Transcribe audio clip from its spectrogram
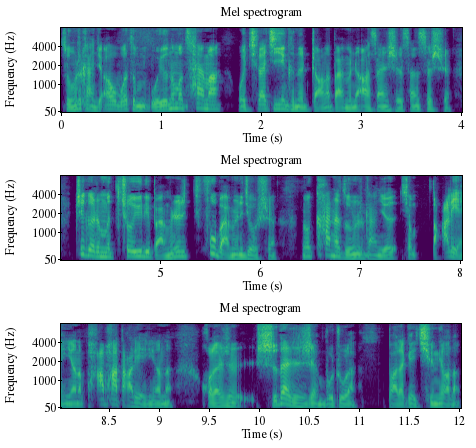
总是感觉哦，我怎么我有那么菜吗？我其他基金可能涨了百分之二三十、三四十，这个什么收益率百分之负百分之九十，那么看着总是感觉像打脸一样的，啪啪打脸一样的。后来是实在是忍不住了，把它给清掉了。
